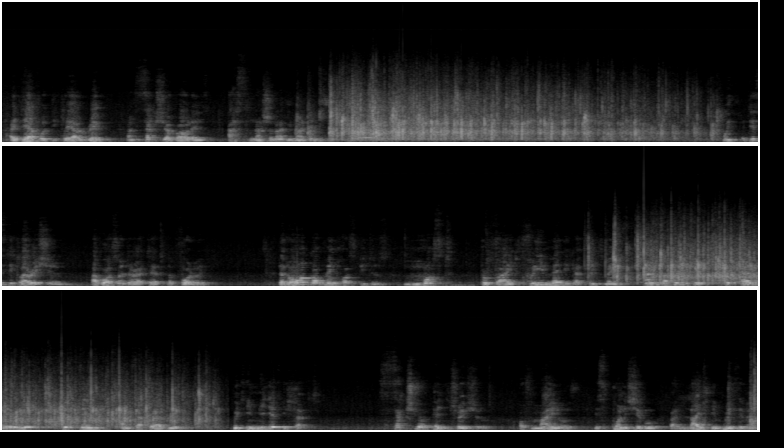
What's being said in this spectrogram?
I therefore declare rape and sexual violence as national emergency. With this declaration, I've also directed the following. That all government hospitals must provide free medical treatment and certificates to every rape victim and sexual abuse with immediate effect. Sexual penetration of minors is punishable by life imprisonment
